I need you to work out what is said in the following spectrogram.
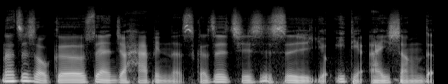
那这首歌虽然叫 Happiness，可是其实是有一点哀伤的。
